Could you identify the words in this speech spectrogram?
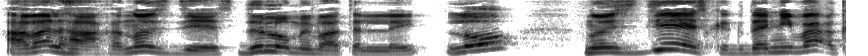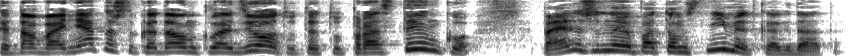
А вальхаха, но здесь, дело ло, но здесь, когда, не, когда понятно, что когда он кладет вот эту простынку, понятно, что он ее потом снимет когда-то.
